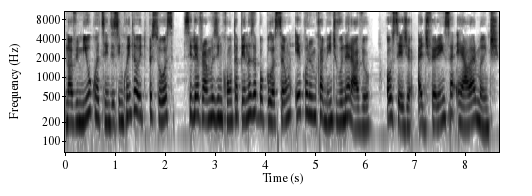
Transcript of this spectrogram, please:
9.458 pessoas se levarmos em conta apenas a população economicamente vulnerável, ou seja, a diferença é alarmante.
